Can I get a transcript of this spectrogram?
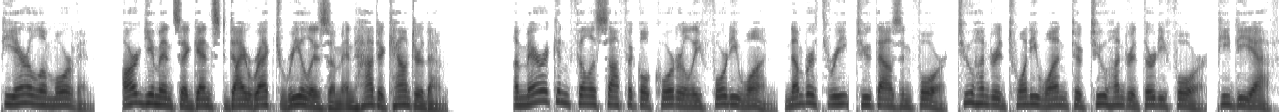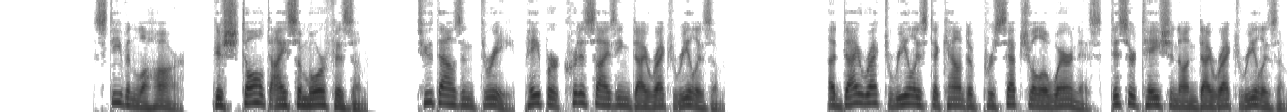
Pierre Le Morvan, "'Arguments Against Direct Realism and How to Counter Them' American Philosophical Quarterly 41, No. 3 2004, 221–234, PDF Stephen Lehar, "'Gestalt Isomorphism' 2003, paper criticizing direct realism. A Direct Realist Account of Perceptual Awareness, dissertation on direct realism.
